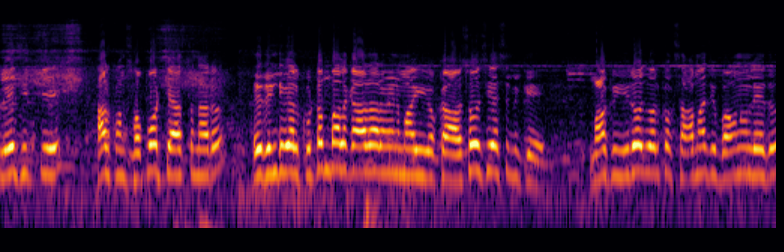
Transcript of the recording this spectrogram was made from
ప్లేస్ ఇచ్చి వాళ్ళు కొంత సపోర్ట్ చేస్తున్నారు. ఈ రెండు వేల కుటుంబాలకు ఆధారమైన మా ఈ యొక్క అసోసియేషన్కి మాకు ఈరోజు వరకు ఒక సామాజిక భవనం లేదు.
